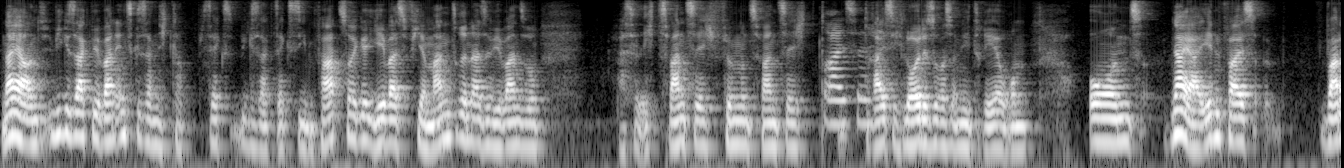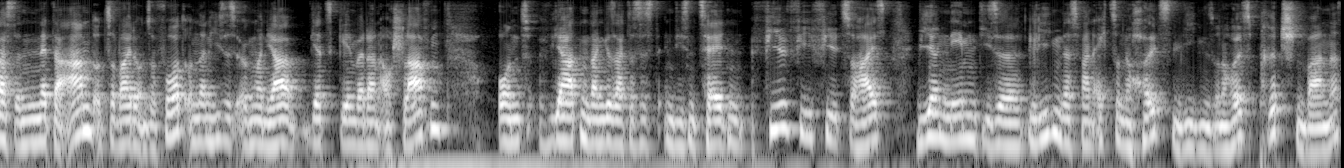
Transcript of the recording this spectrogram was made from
Naja, und wie gesagt, wir waren insgesamt, ich glaube, sechs, wie gesagt, sechs, sieben Fahrzeuge, jeweils vier Mann drin. Also wir waren so, was weiß ich, 20, 25, 30. 30 Leute, sowas um die Dreh rum. Und naja, jedenfalls war das ein netter Abend und so weiter und so fort. Und dann hieß es irgendwann, ja, jetzt gehen wir dann auch schlafen. Und wir hatten dann gesagt, das ist in diesen Zelten viel, viel, viel zu heiß. Wir nehmen diese Liegen, das waren echt so eine Holzliegen, so eine Holzpritschen waren das.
